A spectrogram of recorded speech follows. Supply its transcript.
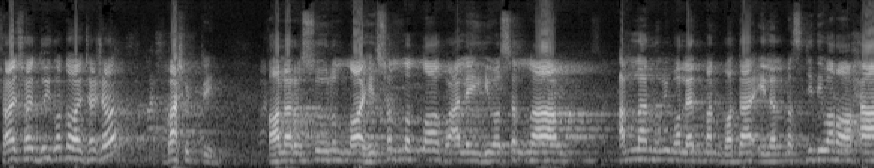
ছয় ছয় দুই কত হয়? ছয়শো বাষট্টি। আল্লাহ রসুল্লাহ সাল্লাহ আলহি ওয়াসাল্লাম আল্লাহ নবী বলেন, মান গদা ইলাল মসজিদি ওয়া রাহা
